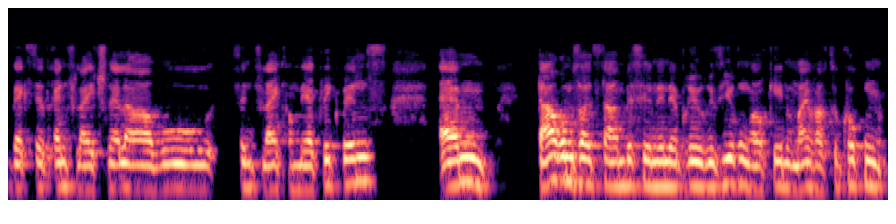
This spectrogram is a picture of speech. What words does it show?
wächst der Trend vielleicht schneller, wo sind vielleicht noch mehr Quick-Wins? Ähm, darum soll es da ein bisschen in der Priorisierung auch gehen, um einfach zu gucken,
